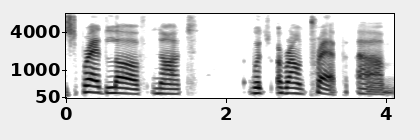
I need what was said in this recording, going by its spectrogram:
spread love not was around prep um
